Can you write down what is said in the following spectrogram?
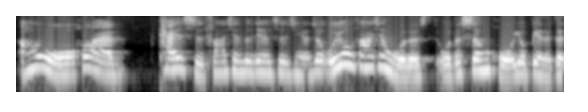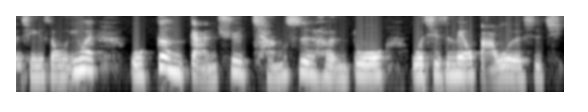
然后我后来开始发现这件事情的时候，我又发现我的我的生活又变得更轻松，因为我更敢去尝试很多我其实没有把握的事情。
